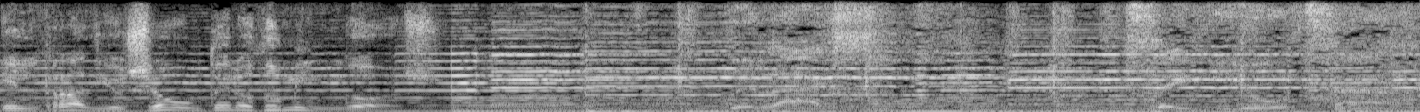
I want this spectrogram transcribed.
El radio show de los domingos. Relax. Take your time.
